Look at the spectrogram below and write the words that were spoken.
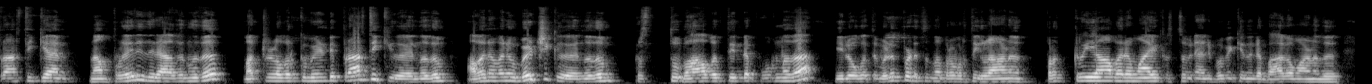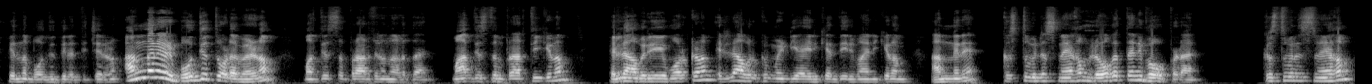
പ്രാർത്ഥിക്കാൻ നാം പ്രേരിതരാകുന്നത്. മറ്റുള്ളവർക്ക് വേണ്ടി പ്രാർത്ഥിക്കുക എന്നതും അവനവനെ ഉപേക്ഷിക്കുക എന്നതും ക്രിസ്തുഭാവത്തിന്റെ പൂർണത ഈ ലോകത്ത് വെളിപ്പെടുത്തുന്ന പ്രവൃത്തികളാണ്. പ്രക്രിയാപരമായി ക്രിസ്തുവിനെ അനുഭവിക്കുന്നതിന്റെ ഭാഗമാണത്. എന്ന ബോധ്യത്തിൽ എത്തിച്ചേരണം അങ്ങനെ ഒരു ബോധ്യത്തോടെ വേണം മധ്യസ്ഥ പ്രാർത്ഥന നടത്താൻ. മാധ്യസ്ഥം പ്രാർത്ഥിക്കണം എല്ലാവരെയും ഓർക്കണം എല്ലാവർക്കും വേണ്ടിയായിരിക്കാൻ തീരുമാനിക്കണം. അങ്ങനെ ക്രിസ്തുവിന്റെ സ്നേഹം ലോകത്തനുഭവപ്പെടാൻ ക്രിസ്തുവിന്റെ സ്നേഹം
